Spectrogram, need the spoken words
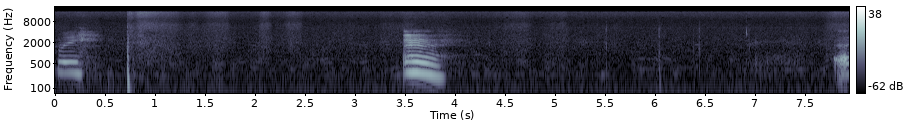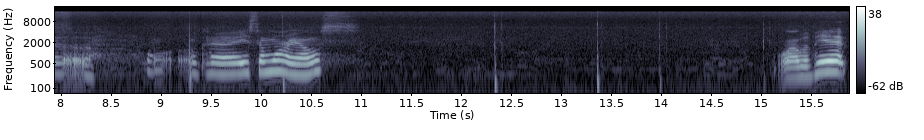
Please. Mm. Uh, okay, somewhere else. Lava pit,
